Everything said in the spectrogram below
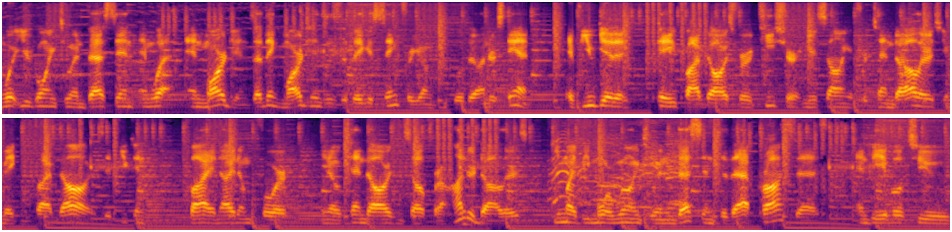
what you're going to invest in and what and margins. I think margins is the biggest thing for young people to understand. If you get it paid five dollars for a t-shirt and you're selling it for ten dollars, you're making five dollars. If you can buy an item for you know ten dollars and sell for a hundred dollars, you might be more willing to invest into that process and be able to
